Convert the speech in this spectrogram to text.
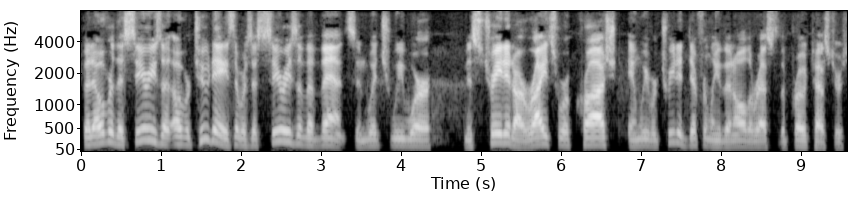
But over the series of over two days, there was a series of events in which we were mistreated, our rights were crushed, and we were treated differently than all the rest of the protesters.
